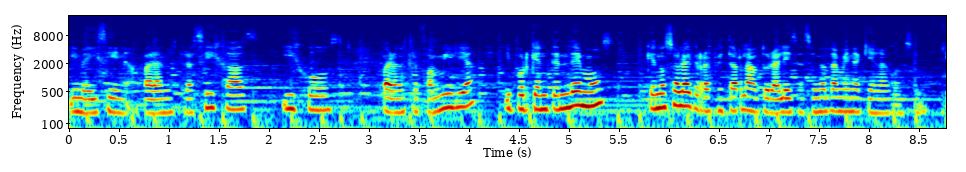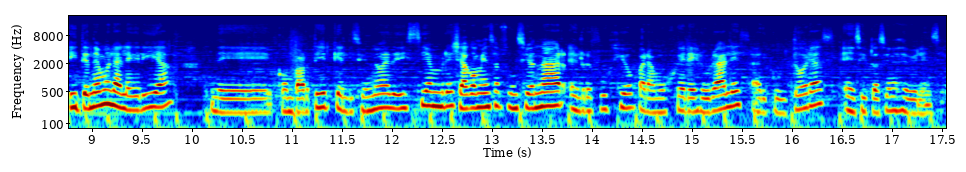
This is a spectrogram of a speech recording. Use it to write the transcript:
y medicina para nuestras hijas, hijos, para nuestra familia y porque entendemos que no solo hay que respetar la naturaleza, sino también a quien la consume. Y tenemos la alegría de compartir que el 19 de diciembre ya comienza a funcionar el refugio para mujeres rurales, agricultoras en situaciones de violencia.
